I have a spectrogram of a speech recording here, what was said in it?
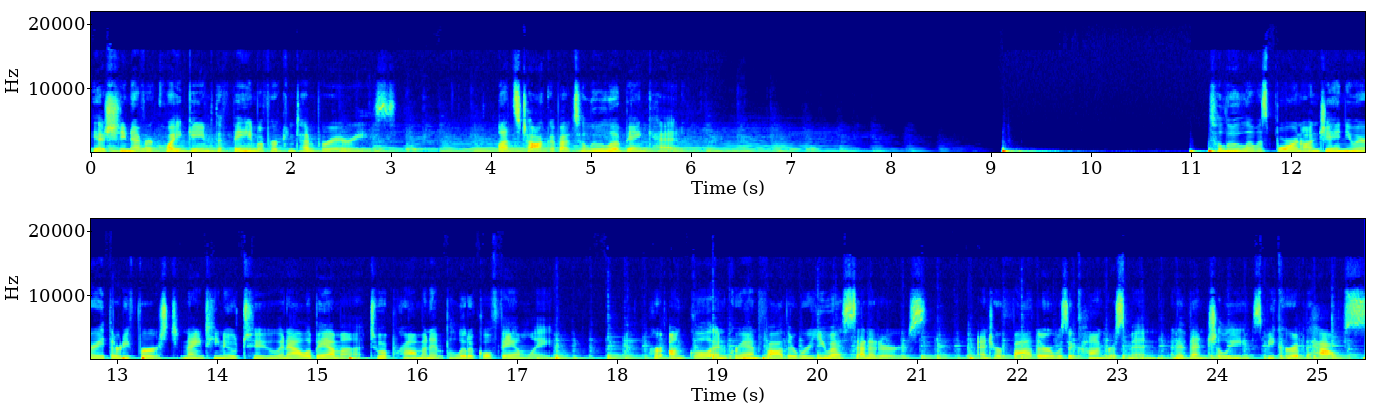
yet she never quite gained the fame of her contemporaries let's talk about Tallulah Bankhead. Tallulah was born on January 31, 1902, in Alabama, to a prominent political family. Her uncle and grandfather were U.S. senators, and her father was a congressman and eventually Speaker of the House.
